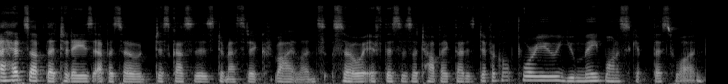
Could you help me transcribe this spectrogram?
A heads up that today's episode discusses domestic violence, so if this is a topic that is difficult for you, you may want to skip this one.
